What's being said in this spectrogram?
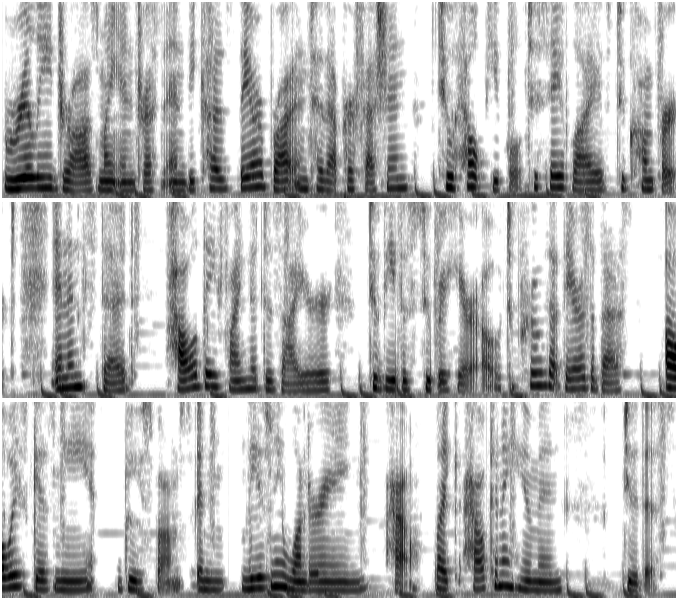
really draws my interest in because they are brought into that profession to help people, to save lives, to comfort, and instead, how they find the desire to be the superhero, to prove that they are the best, always gives me goosebumps and leaves me wondering how. Like, how can a human do this?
